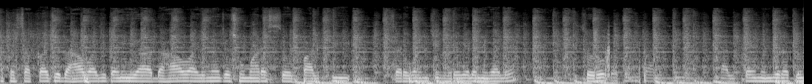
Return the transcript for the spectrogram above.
आता सकाळचे दहा वाजत आणि या दहा वाजण्याच्या सुमारास पालखी सर्वांची घरे गेल्या निघाले सर्वप्रथम पालखी कालकाई मंदिरातून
